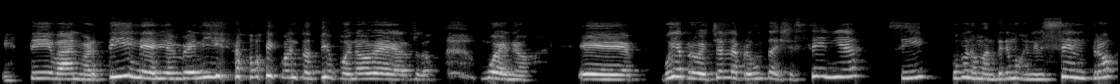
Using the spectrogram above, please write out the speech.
Esteban, Martínez, bienvenido. Hoy cuánto tiempo no verlos. Bueno, eh, voy a aprovechar la pregunta de Yesenia, ¿sí? ¿Cómo nos mantenemos en el centro?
